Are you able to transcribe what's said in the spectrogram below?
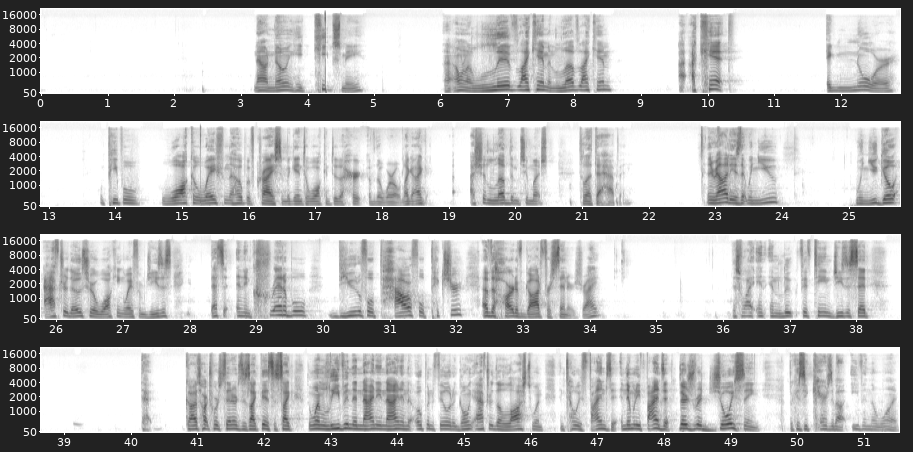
Now, knowing He keeps me, I want to live like Him and love like Him. I, I can't ignore when people walk away from the hope of Christ and begin to walk into the hurt of the world. Like, I, I should love them too much to let that happen. And the reality is that when you when you go after those who are walking away from Jesus, that's an incredible, beautiful, powerful picture of the heart of God for sinners, right? That's why in, in Luke 15, Jesus said, God's heart towards sinners is like this it's like the one leaving the 99 in the open field and going after the lost one until he finds it. And then when he finds it, there's rejoicing because he cares about even the one.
